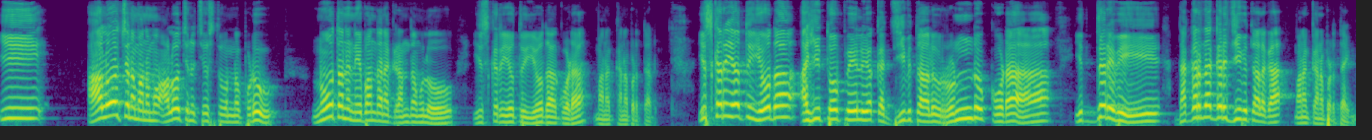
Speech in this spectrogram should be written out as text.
ఈ ఆలోచన మనము ఆలోచన చేస్తూ ఉన్నప్పుడు నూతన నిబంధన గ్రంథములో ఇస్కరియోతు యోధా కూడా మనకు కనపడతాడు. ఇస్కరియోతు యోధా అహితోపేలు యొక్క జీవితాలు రెండు కూడా ఇద్దరివి దగ్గర దగ్గర జీవితాలుగా మనకు కనపడతాయి.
